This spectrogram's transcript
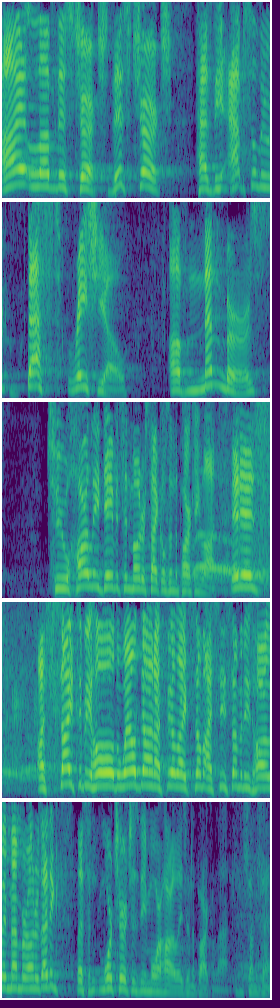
I love this church. This church has the absolute best ratio of members to Harley Davidson motorcycles in the parking lot. It is a sight to behold. Well done. I feel like some I see some of these Harley member owners. I think listen, more churches need more Harleys in the parking lot. That's what I'm saying.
